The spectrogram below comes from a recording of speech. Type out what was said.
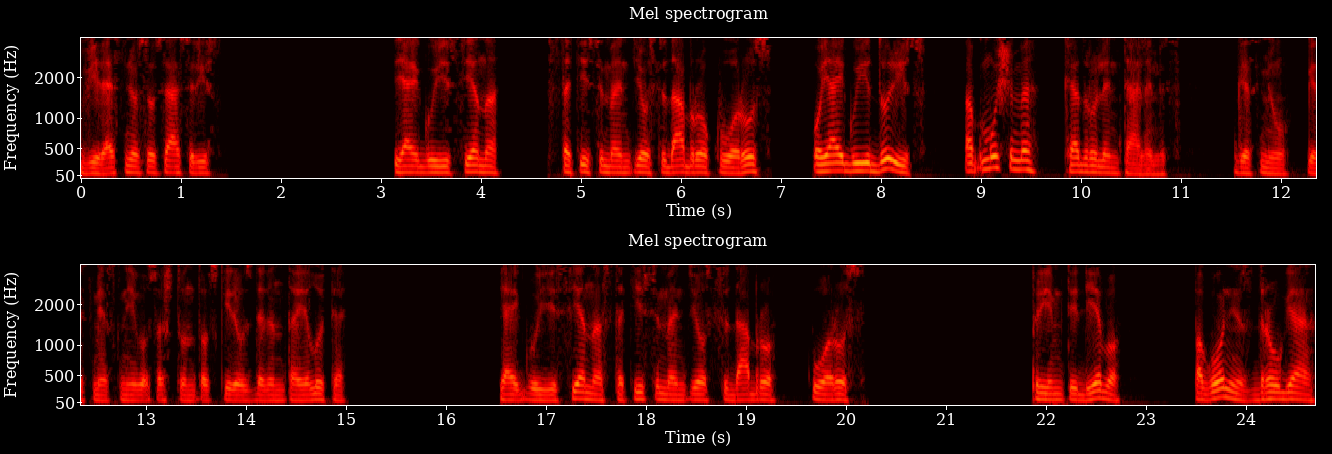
vyresniosios seserys? Jeigu į sieną statysime ant jos sidabro kuorus, o jeigu į durys, apmušime kedro lentelėmis. Gesmių gesmės knygos 8 skyriaus 9 eilutė. Jeigu į sieną statysime ant jos sidabro kuorus. Priimti Dievo, pagonys drauge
